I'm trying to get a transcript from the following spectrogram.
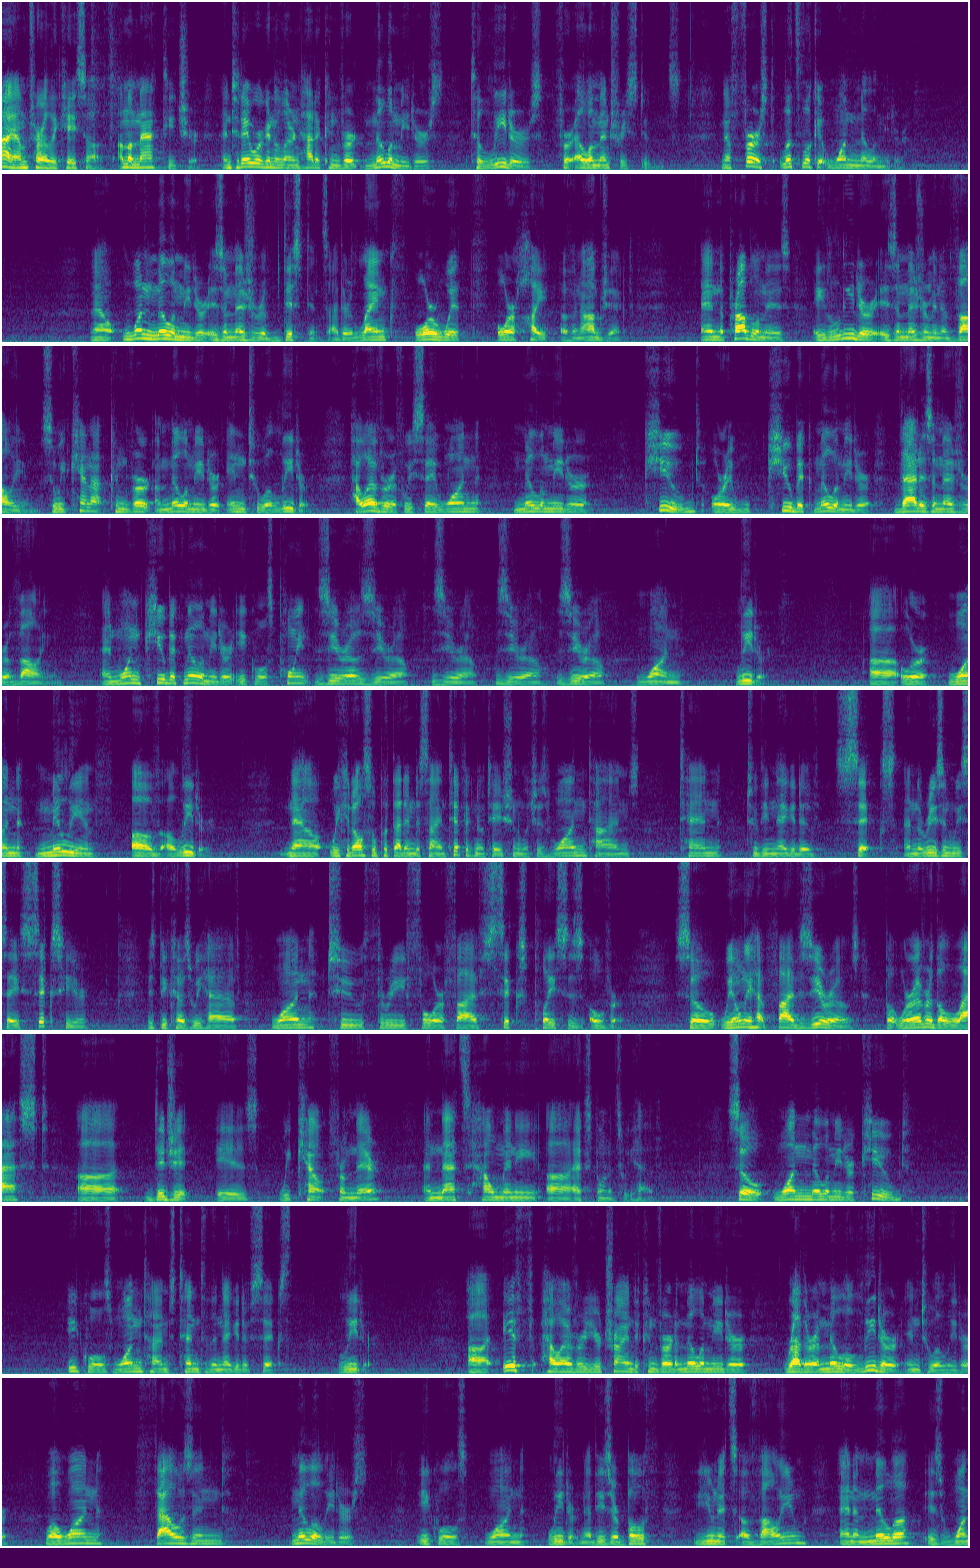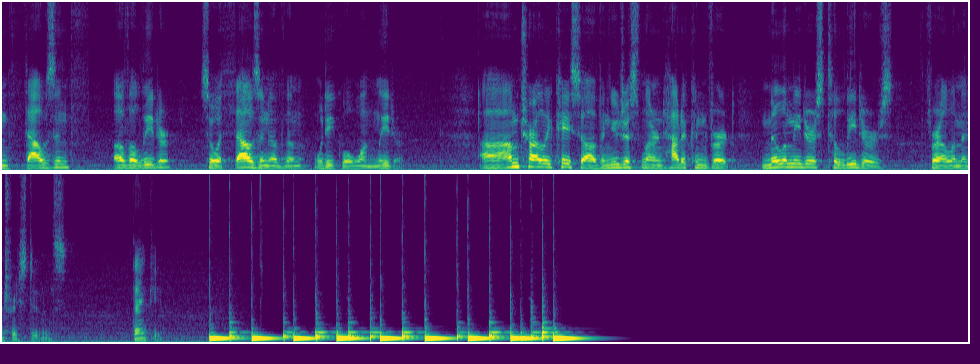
Hi, I'm Charlie Kasov. I'm a math teacher, and today we're going to learn how to convert millimeters to liters for elementary students. Now first, let's look at one millimeter. Now, one millimeter is a measure of distance, either length or width or height of an object. And the problem is, a liter is a measurement of volume, so we cannot convert a millimeter into a liter. However, if we say one millimeter cubed, or a cubic millimeter, that is a measure of volume. And one cubic millimeter equals 0.0000001 liter, uh, or one millionth of a liter. Now, we could also put that into scientific notation, which is 1 times 10 to the negative 6. And the reason we say 6 here is because we have one, two, three, four, five, six places over. So we only have five zeros, but wherever the last uh, digit is, we count from there, and that's how many uh, exponents we have. So 1 millimeter cubed equals 1 times 10 to the negative 6th liter. Uh, if, however, you're trying to convert a millimeter, rather a milliliter into a liter, well, 1,000 milliliters equals 1 liter. Now, these are both units of volume, and a milli is one thousandth of a liter, so a thousand of them would equal one liter. Uh, I'm Charlie Kasov, and you just learned how to convert millimeters to liters for elementary students. Thank you.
